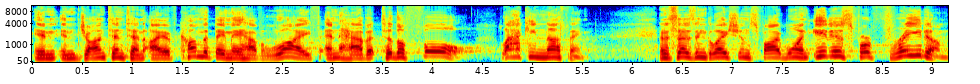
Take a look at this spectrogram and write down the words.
in, in John 10 10, I have come that they may have life and have it to the full, lacking nothing. And it says in Galatians 5:1, it is for freedom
